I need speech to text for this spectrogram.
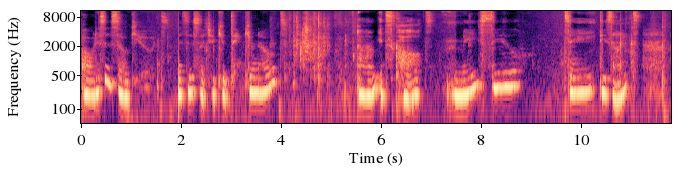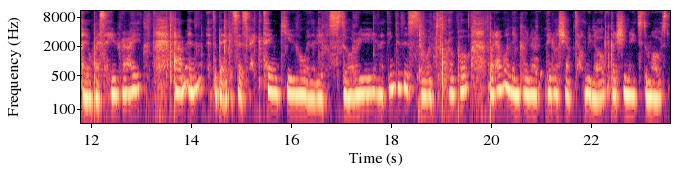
Oh, this is so cute. This is such a cute thank you note. Um, it's called Mayseal Day Designs. I hope I say it right. Um, and at the back it says like thank you and a little story. And I think this is so adorable. But I will link her little shop down below because she makes the most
